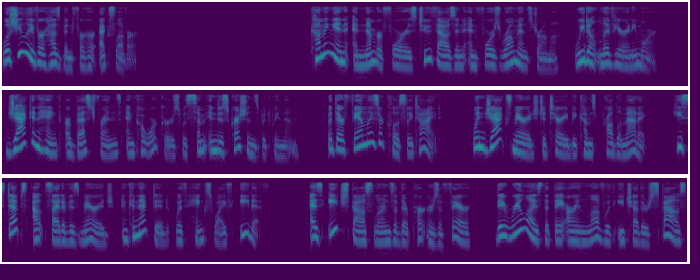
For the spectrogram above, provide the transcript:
Will she leave her husband for her ex lover? Coming in at number 4 is 2004's romance drama, We Don't Live Here Anymore. Jack and Hank are best friends and co workers with some indiscretions between them, but their families are closely tied. When Jack's marriage to Terry becomes problematic, he steps outside of his marriage and connected with Hank's wife, Edith. As each spouse learns of their partner's affair, they realize that they are in love with each other's spouse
